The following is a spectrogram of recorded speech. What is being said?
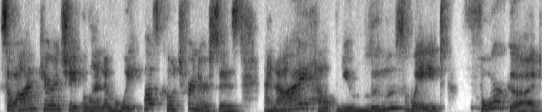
So I'm Karen Chamberlain. I'm a weight loss coach for nurses, and I help you lose weight for good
